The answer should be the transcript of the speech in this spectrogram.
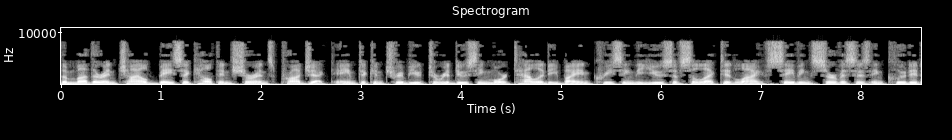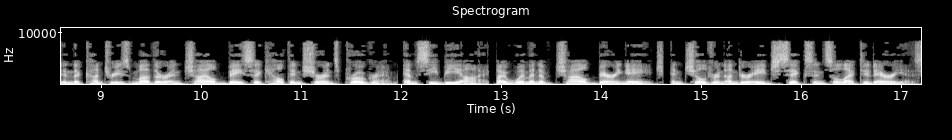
The Mother and Child Basic Health Insurance Project aimed to contribute to reducing mortality by increasing the use of selected life-saving services included in the country's Mother and Child Basic Health Insurance Program by women of child-bearing age, and children under age 6 in selected areas.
